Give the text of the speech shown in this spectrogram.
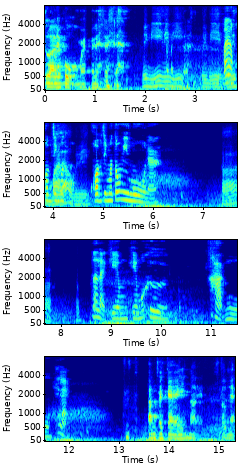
ตัวอะไรโผล่ออกมาไม่มีไม่มี ไม่มีไม่หรอกตความจริงผมันแล้วไม่มีความจริงมันต้องมีงูนะอ่านั่นแหละเกมเกมก็คือ ขาดงูนี่แหละตามสกายนิดหน่อยตรงเนี้ย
